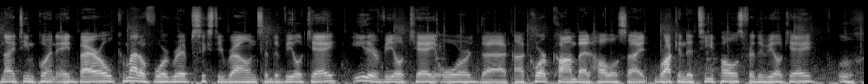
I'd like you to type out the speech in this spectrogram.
19.8 barrel, of foregrip, 60 rounds, and the VLK, either VLK or the uh, Corp Combat holo sight, rocking the T-pose for the VLK. Ugh,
